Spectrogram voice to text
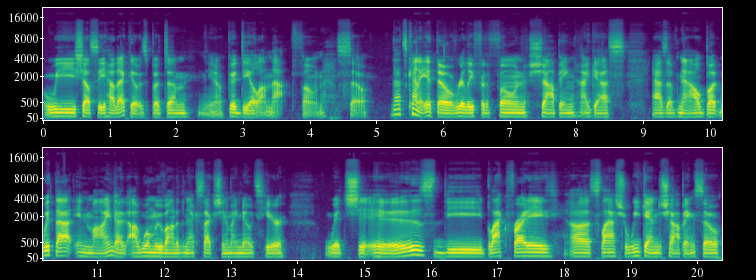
we shall see how that goes, but um, you know, good deal on that phone. So that's kind of it though really for the phone shopping i guess as of now. But with that in mind I, I, will move on to the next section of my notes here which is the black friday uh, slash weekend shopping. So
